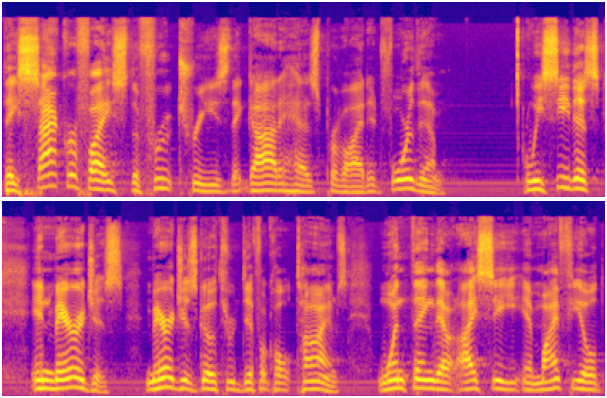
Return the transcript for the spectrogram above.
They sacrifice the fruit trees that God has provided for them. We see this in marriages. Marriages go through difficult times. One thing that I see in my field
